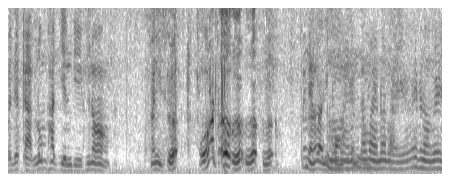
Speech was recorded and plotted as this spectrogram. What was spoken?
บรรยากาศลมพัดเย็นดีพี่น้อง มันนี่เออโอ้เออเออเออเออไม่หยังล่ะนี่ขน้อองงนี่ไม้น้องไม้น้องไหลเอ้ยพี่น้องเอ้ย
